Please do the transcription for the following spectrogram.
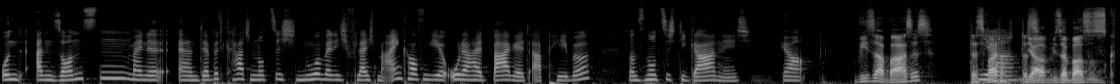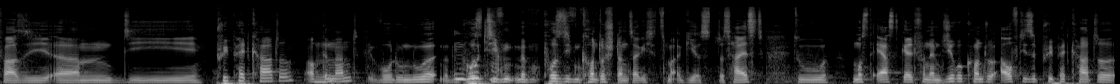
Und ansonsten, meine äh, Debitkarte nutze ich nur, wenn ich vielleicht mal einkaufen gehe oder halt Bargeld abhebe. Sonst nutze ich die gar nicht. Ja. Visa-Basis, das Ja. war doch das. ja, Visa Basis ist quasi ähm, die Prepaid-Karte, auch Mhm. genannt, wo du nur mit Ein einem positiven, mit einem positiven Kontostand, sage ich jetzt mal, agierst. Das heißt, du musst erst Geld von deinem Girokonto auf diese Prepaid-Karte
